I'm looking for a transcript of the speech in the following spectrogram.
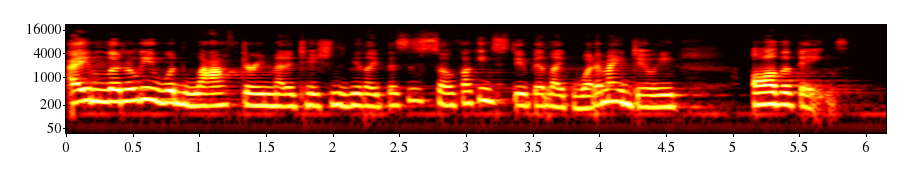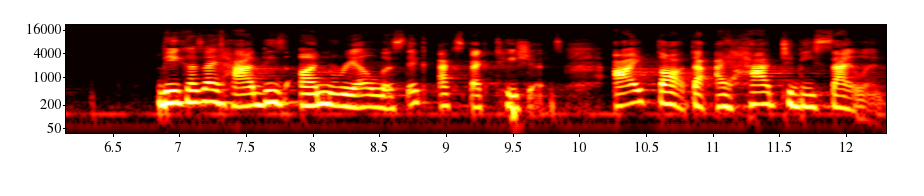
I literally would laugh during meditations and be like, this is so fucking stupid. Like, what am I doing? All the things. Because I had these unrealistic expectations. I thought that I had to be silent.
